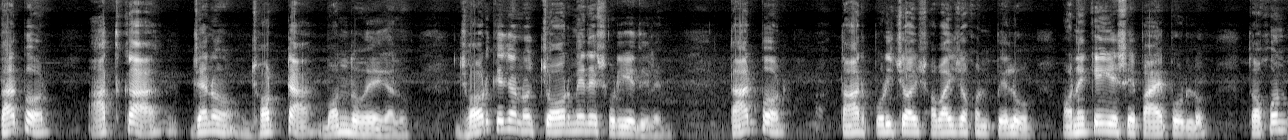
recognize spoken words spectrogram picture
তারপর আতকা যেন ঝড়টা বন্ধ হয়ে গেল। ঝড়কে যেন চর মেরে সরিয়ে দিলেন। তারপর তার পরিচয় সবাই যখন পেল, অনেকেই এসে পায়ে পড়ল। তখন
